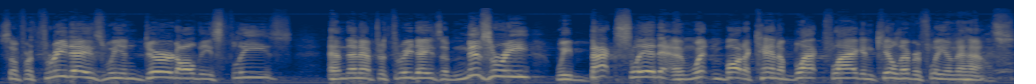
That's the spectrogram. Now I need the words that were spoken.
So for three days, we endured all these fleas. And then after three days of misery, we backslid and went and bought a can of black flag and killed every flea in the house.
